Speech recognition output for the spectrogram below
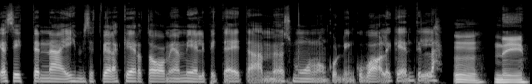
ja sitten nämä ihmiset vielä kertoo omia mielipiteitään myös muulloin kuin, niin kuin vaalikentillä. Mm. Niin.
